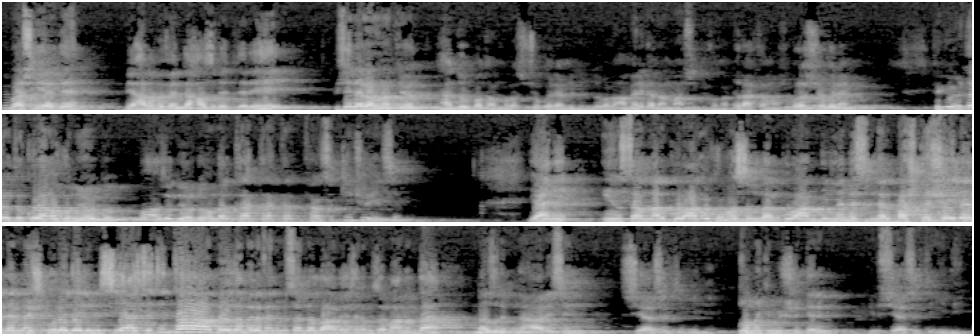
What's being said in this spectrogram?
Bir başka yerde bir hanımefendi hazretleri bir şeyler anlatıyor. Ha dur bakalım burası çok önemlidir. Dur bakalım Amerika'dan bahsediyor falan, Irak'tan bahsediyor. Burası çok önemli. Peki öbür tarafta Kur'an okunuyordu, vaaz ediyordu. Onları trak trak trak transit geçiyor insan. Yani insanlar Kur'an okumasınlar, Kur'an dinlemesinler, başka şeylerle meşgul edelim siyaseti ta Peygamber Efendimiz sallallahu aleyhi ve sellem zamanında Nazır İbni Haris'in siyaseti idi. O zamanki müşriklerin bir siyaseti idi.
